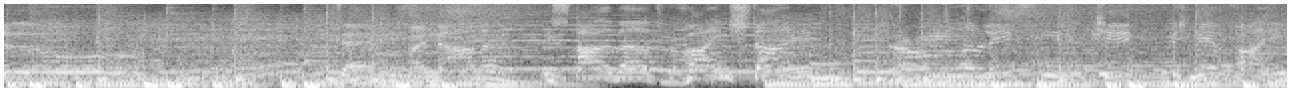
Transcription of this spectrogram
Michelangelo. Denn mein Name ist Albert Weinstein und am liebsten kipp ich mir Wein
